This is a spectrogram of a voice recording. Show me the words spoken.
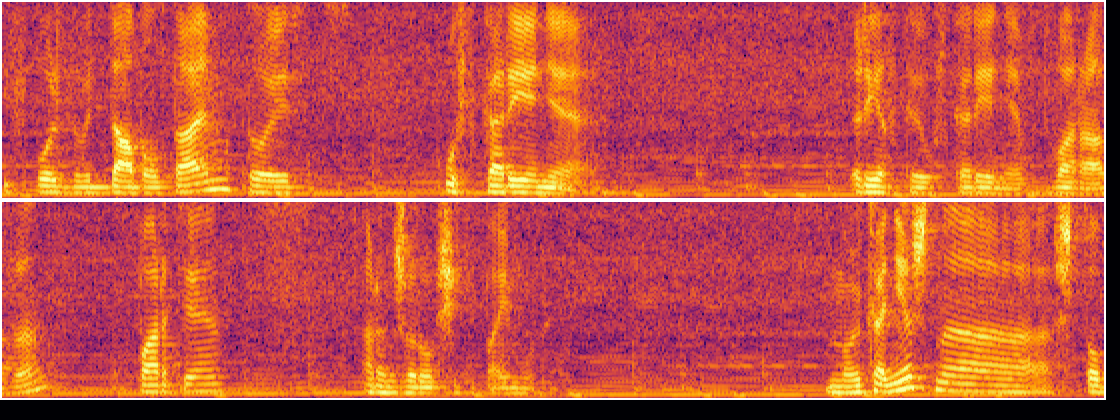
использовать double time, то есть ускорение, резкое ускорение в два раза партия. Аранжировщики поймут. Ну и, конечно, что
